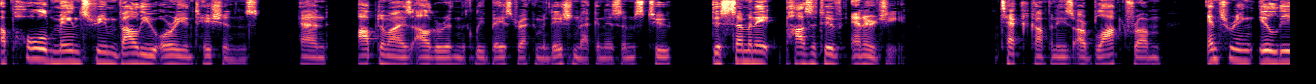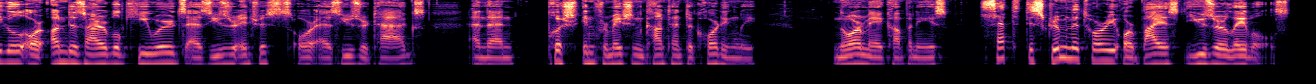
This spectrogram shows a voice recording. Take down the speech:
uphold mainstream value orientations and optimize algorithmically based recommendation mechanisms to disseminate positive energy. Tech companies are blocked from entering illegal or undesirable keywords as user interests or as user tags, and then push information content accordingly, nor may companies set discriminatory or biased user labels,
